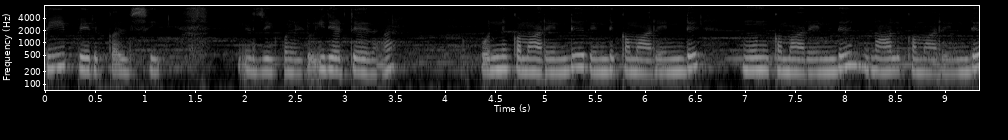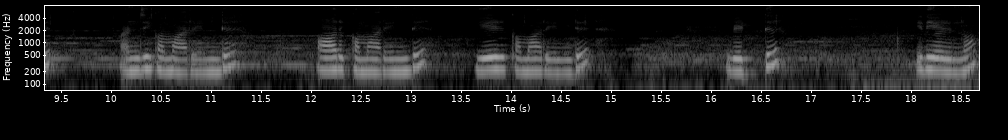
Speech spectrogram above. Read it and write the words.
பி பெருக்கல் சி இஸ் ஈக்குவல் டு இது எடுத்து எழுதுங்க. ஒன்று கமா ரெண்டு ரெண்டு கமா ரெண்டு மூணு கமா ரெண்டு நாலு கமா ரெண்டு அஞ்சு கமா ரெண்டு ஆறு கமா ரெண்டு ஏழு கமா ரெண்டு வெட்டு இது எழுதணும்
